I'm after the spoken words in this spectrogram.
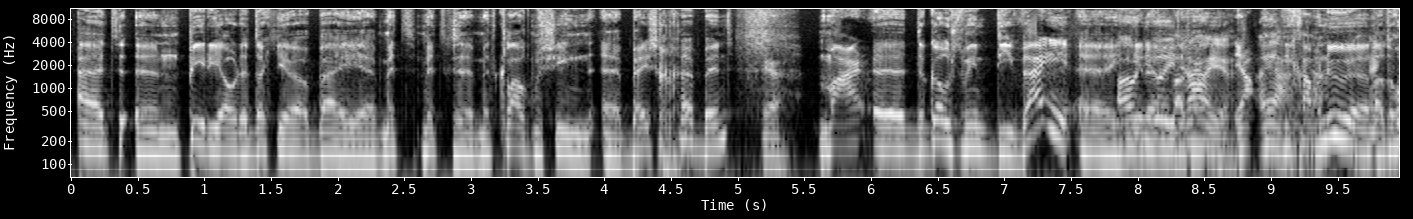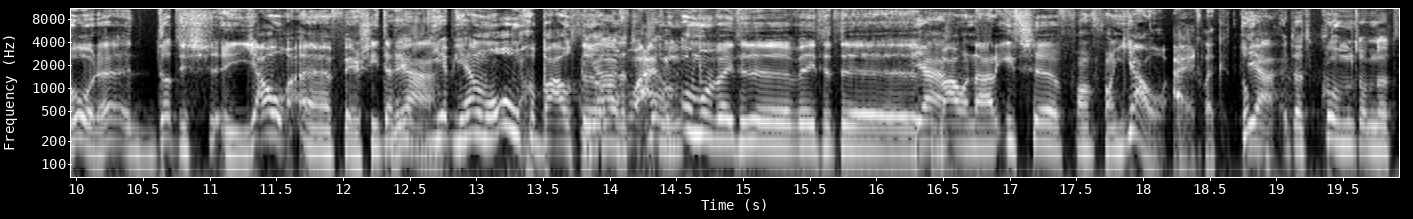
uit een periode dat je bij, eh, met, met, eh, met Cloud Machine eh, bezig bent. Ja. Maar de Ghostwind die wij eh, hier Oh, die wil je laten- draaien? Ja, Ah, ja, die gaan we nu laten horen. Dat is jouw versie. Daar die heb je helemaal omgebouwd. Ja, of eigenlijk komt. om weten, weten te, bouwen naar iets van, van jou eigenlijk. Toch? Ja, dat komt omdat...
